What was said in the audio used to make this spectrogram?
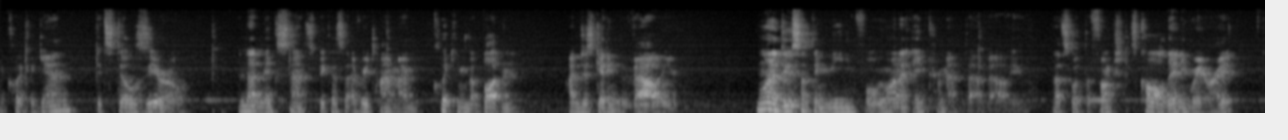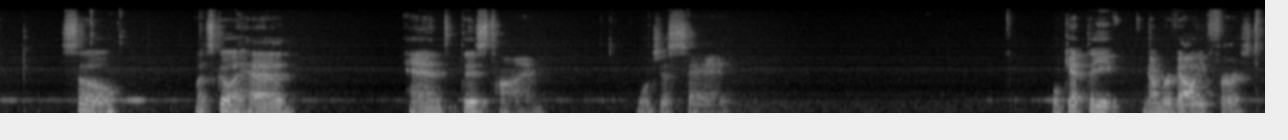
I click again, it's still zero. And that makes sense because every time I'm clicking the button, I'm just getting the value. We want to do something meaningful. We want to increment that value. That's what the function's called anyway, right? So let's go ahead and this time we'll just say we'll get the number value first.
